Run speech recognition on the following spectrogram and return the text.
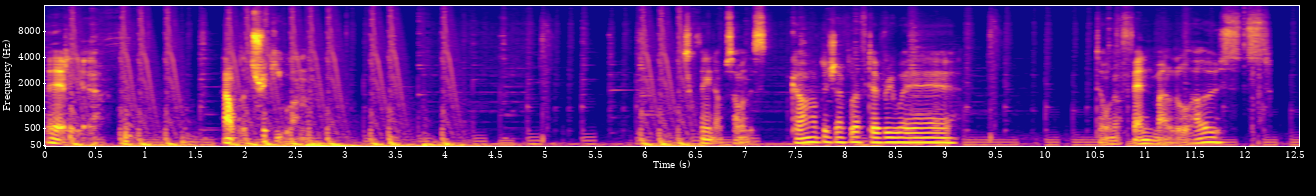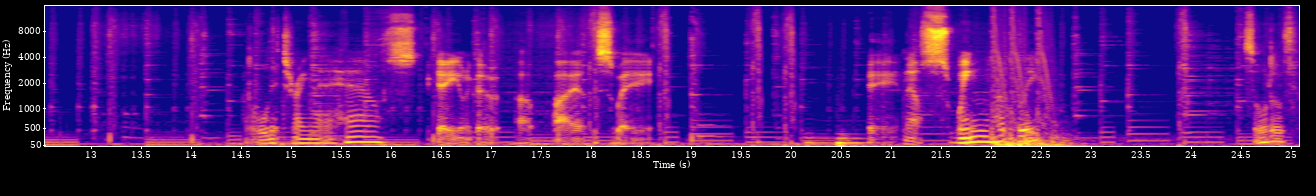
There we go. That was a tricky one. Let's clean up some of this garbage I've left everywhere. Don't want to offend my little hosts. Littering their house. Okay, you want to go up higher this way. Okay, now swing, hopefully. Sort of.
